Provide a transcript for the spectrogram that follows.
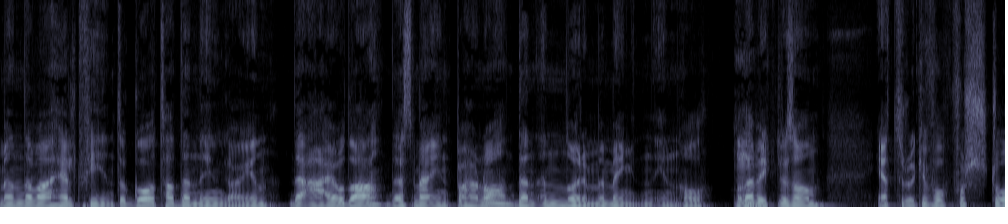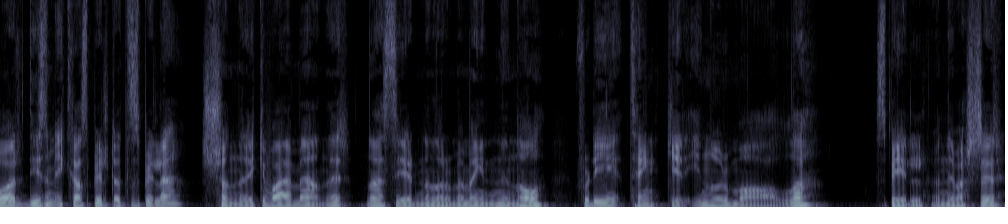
men det var helt fint å gå og ta denne inngangen. Det er jo da, det som jeg er inne på her nå, den enorme mengden innhold. Og det er virkelig sånn Jeg tror ikke folk forstår De som ikke har spilt dette spillet, skjønner ikke hva jeg mener når jeg sier den enorme mengden innhold, for de tenker i normale spilluniverser.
